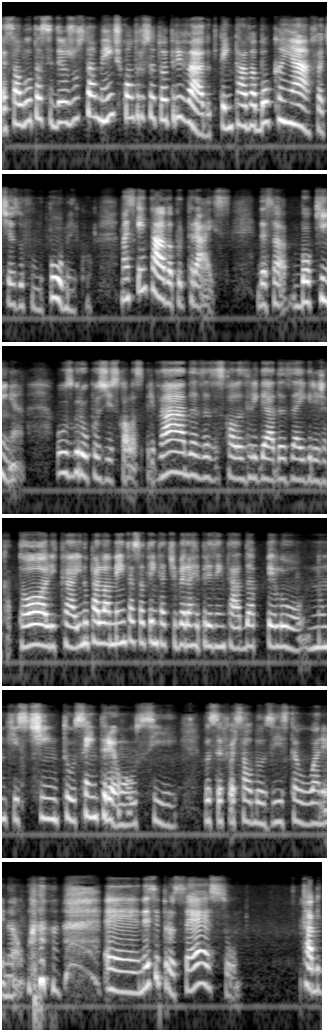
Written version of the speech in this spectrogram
Essa luta se deu justamente contra o setor privado, que tentava abocanhar fatias do fundo público. Mas quem estava por trás dessa boquinha? os grupos de escolas privadas, as escolas ligadas à Igreja Católica, e no parlamento essa tentativa era representada pelo nunca extinto Centrão, ou se você for saudosista, o Arenão. é, nesse processo, Cabe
